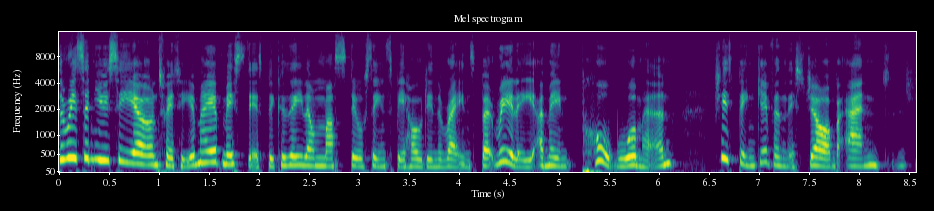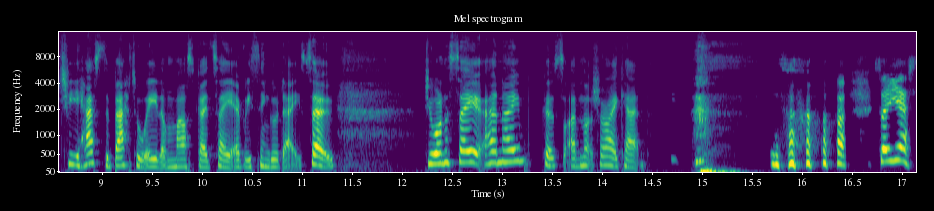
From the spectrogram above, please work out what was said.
There is a new CEO on Twitter. You may have missed this because Elon Musk still seems to be holding the reins. But really, I mean, poor woman. She's been given this job and she has to battle Elon Musk, I'd say, every single day. So, do you want to say her name? Because I'm not sure I can. so yes,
